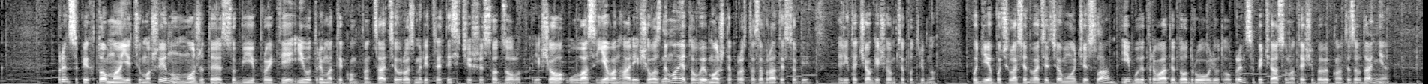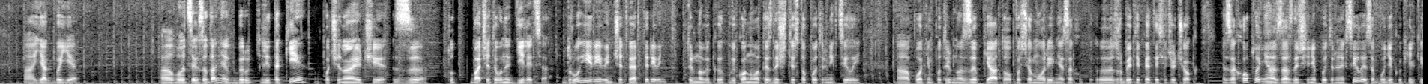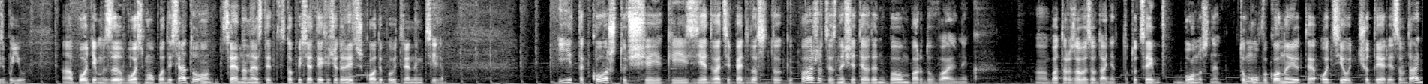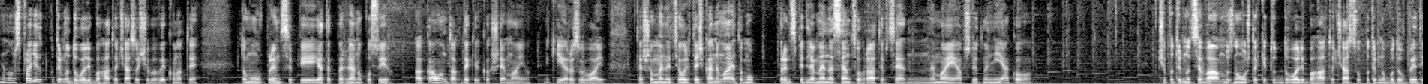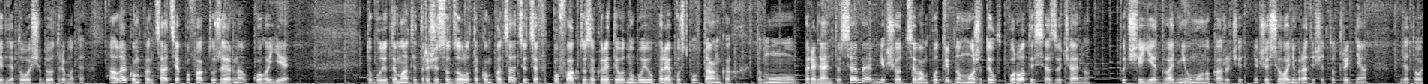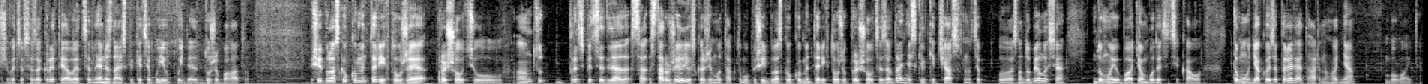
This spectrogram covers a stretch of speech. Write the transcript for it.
В принципі, хто має цю машину, можете собі пройти і отримати компенсацію у розмірі 3600 золота. Якщо у вас є в ангарі. Якщо у вас немає, то ви можете просто забрати собі літачок, якщо вам це потрібно. Подія почалася 27 числа і буде тривати до 2 лютого. В принципі, часу на те, щоб виконати завдання, як би є. Е, В цих заданнях беруть літаки, починаючи з. Тут, бачите, вони діляться. Другий рівень, четвертий рівень потрібно виконувати, знищити 100 повітряних цілей. Потім потрібно з 5 по 7 рівня захоп... е, зробити 5000 очок захоплення за знищення повітряних цілей за будь-яку кількість боїв. Потім з 8 по 10 це нанести 150 тисяч одиниць шкоди повітряним цілям. І також тут ще якийсь є 25 досвіду екіпажу, це знищити один бомбардувальник. Е, Багаторазове завдання, тобто це як бонусне. Тому виконуєте оці от 4 завдання. Ну насправді тут потрібно доволі багато часу, щоб виконати. Тому, в принципі, я так перегляну по своїх аккаунтах, декілька ще я маю, які я розвиваю. Те, що в мене цього літачка немає, тому, в принципі, для мене сенсу грати в це немає абсолютно ніякого. Чи потрібно це вам? Знову ж таки, тут доволі багато часу потрібно буде вбити для того, щоб отримати. Але компенсація по факту жирна, в кого є, то будете мати 3600 золота компенсацію. Це по факту закрити одну бойову перепустку в танках. Тому перегляньте в себе, якщо це вам потрібно, можете впоротися, звичайно. Тут ще є 2 дні, умовно кажучи. Якщо сьогодні брати ще, то 3 дня для того, щоб це все закрити, але це я не знаю, скільки це боїв пойде, дуже багато. Пишіть, будь ласка, в коментарі, хто вже пройшов цю. Ну тут, в принципі, це для старожилів, скажімо так. Тому пишіть, будь ласка, в коментарі, хто вже пройшов це завдання, скільки часу на це е, знадобилося. Думаю, багатьом буде це цікаво. Тому дякую за перегляд, гарного дня, бувайте.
